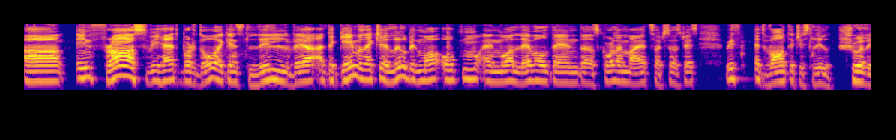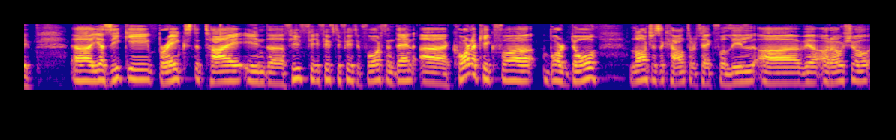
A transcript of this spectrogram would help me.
Uh, in France, we had Bordeaux against Lille, where uh, the game was actually a little bit more open and more level than the scoreline might suggest, with advantages Lille, surely. Uh, Yazici breaks the tie in the 50-54th and then a corner kick for Bordeaux launches a counter-attack for Lille uh, where Araujo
